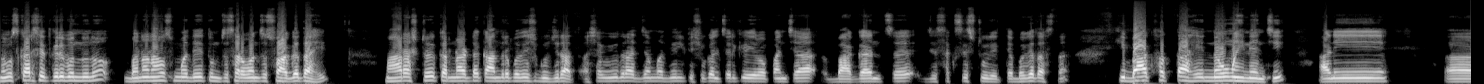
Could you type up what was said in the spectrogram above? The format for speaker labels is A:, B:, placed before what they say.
A: नमस्कार शेतकरी बंधूंनो बनाना हाऊसमध्ये तुमचं सर्वांचं स्वागत आहे. महाराष्ट्र कर्नाटक आंध्र प्रदेश गुजरात अशा विविध राज्यांमधील टिश्यू कल्चर केळी रोपांच्या बागांचं जे सक्सेस स्टोरी आहेत त्या बघत असता. ही बाग फक्त आहे नऊ महिन्यांची आणि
